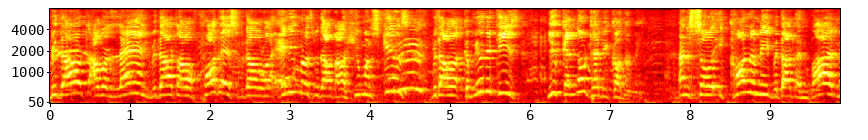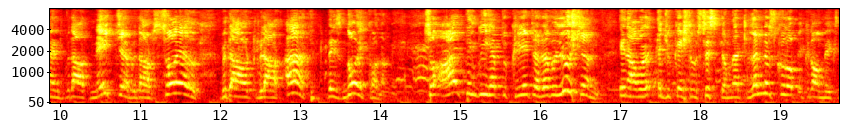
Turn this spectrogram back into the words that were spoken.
Without our land, without our forests, without our animals, without our human skills, without our communities, you cannot have economy. And so economy without environment, without nature, without soil, without, without earth, there is no economy. So I think we have to create a revolution in our educational system at London School of Economics,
